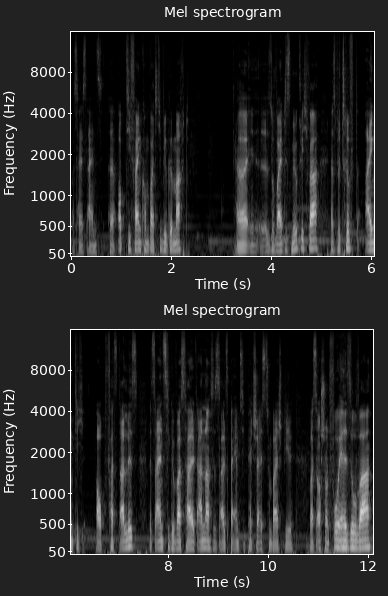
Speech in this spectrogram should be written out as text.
was heißt eins, äh, Optifine-kompatibel gemacht, äh, äh, soweit es möglich war. Das betrifft eigentlich auch fast alles. Das Einzige, was halt anders ist als bei MC Patcher, ist zum Beispiel, was auch schon vorher so war,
